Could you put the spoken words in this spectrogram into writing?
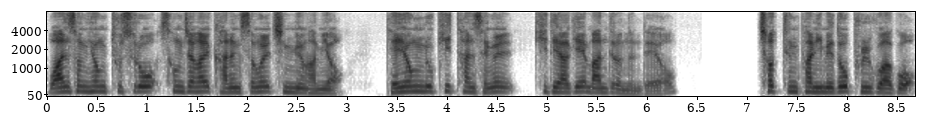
완성형 투수로 성장할 가능성을 증명하며 대형 루키 탄생을 기대하게 만들었는데요. 첫 등판임에도 불구하고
